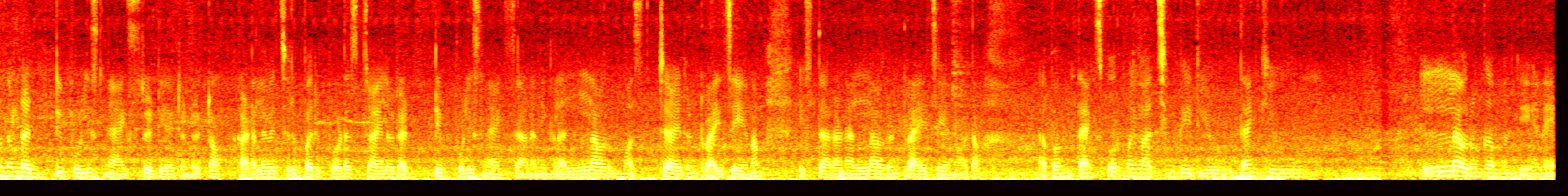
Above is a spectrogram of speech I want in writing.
അപ്പോൾ നമ്മുടെ അടിപൊളി സ്നാക്സ് റെഡി ആയിട്ടുണ്ട് കേട്ടോ. കടല വെച്ചൊരു പരിപ്പോടെ സ്റ്റൈൽ ഒരു അടിപൊളി സ്നാക്സാണ് നിങ്ങളെല്ലാവരും മസ്റ്റായിട്ടും ട്രൈ ചെയ്യണം. ഇഫ്താറാണ് എല്ലാവരും ട്രൈ ചെയ്യണം കേട്ടോ. അപ്പം thanks for my watching video thank you എല്ലാവരും കമന്റ് ചെയ്യണേ.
